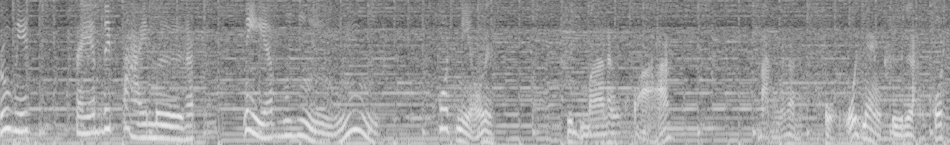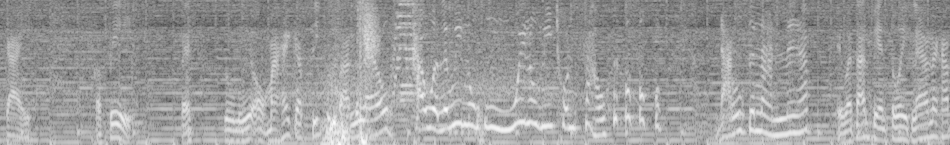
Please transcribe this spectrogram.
ลูกนี้เซฟด้วยปลายมือครับ นี่ครับโคตรเหนียวเลย ขึ้นมาทางขวา บังนะครับโอ้โหแม่งคืนหลังโคตรไกลกาแฟเฟสลูกนี้ออกมาให้กับซิกุสันแล้วคาเวิร์ดแล้ววิ่งโอ้โหลูกนี้ชนเสา ดังสนั่นเลยครับ เอเวอร์ตันเปลี่ยนตัวอีกแล้วนะครับ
